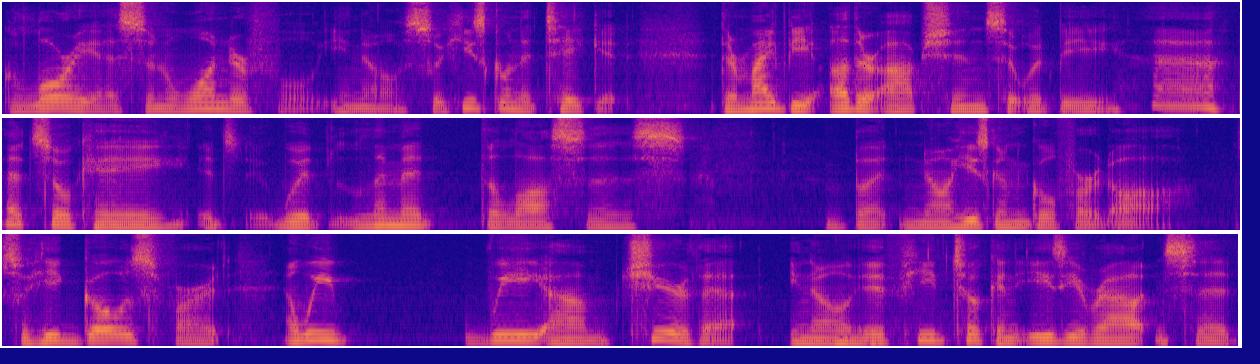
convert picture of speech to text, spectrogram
glorious and wonderful, you know. So he's going to take it. There might be other options that would be, ah, that's okay. It's, it would limit the losses, but no, he's going to go for it all. So he goes for it, and we we um, cheer that. You know, mm if he took an easy route and said,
